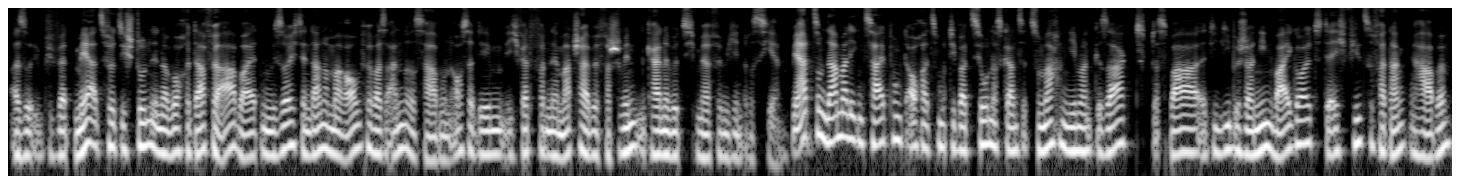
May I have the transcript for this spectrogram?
also ich werde mehr als 40 Stunden in der Woche dafür arbeiten, wie soll ich denn da nochmal Raum für was anderes haben? Und außerdem, ich werde von der Mattscheibe verschwinden, keiner wird sich mehr für mich interessieren. Mir hat zum damaligen Zeitpunkt auch als Motivation, das Ganze zu machen, jemand gesagt, das war die liebe Janine Weigold, der ich viel zu verdanken habe,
